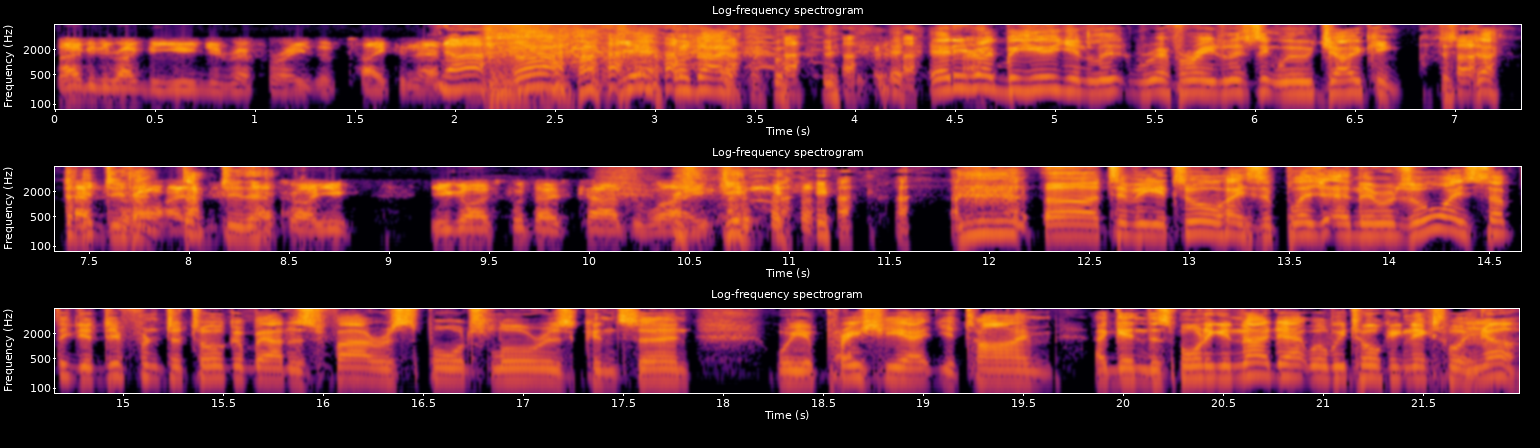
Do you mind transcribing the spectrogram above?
Maybe the rugby union referees have taken that. No. yeah, well, no. Any rugby union li- referee listening, we were joking. Just don't, don't do that. Right. Don't do that. That's right. You, you guys put those cards away. uh, Timmy, it's always a pleasure. And there is always something different to talk about as far as sports law is concerned. We appreciate your time again this morning, and no doubt we'll be talking next week. No,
